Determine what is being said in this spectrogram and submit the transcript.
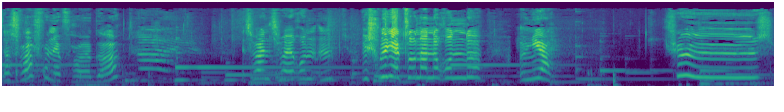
das war's von der Folge. Es waren zwei Runden. Wir spielen jetzt so eine Runde. Und ja. Tschüss.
